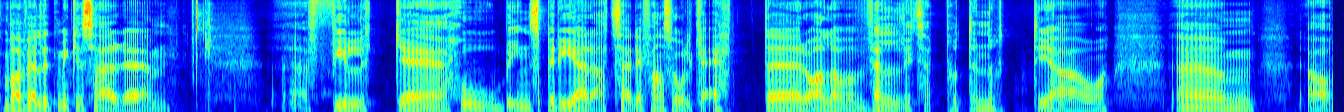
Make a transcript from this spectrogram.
Det var väldigt mycket så här um, Fylke, Hob inspirerat. Så här. Det fanns olika ettor och alla var väldigt så här, puttenuttiga. Och, ehm, ja,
